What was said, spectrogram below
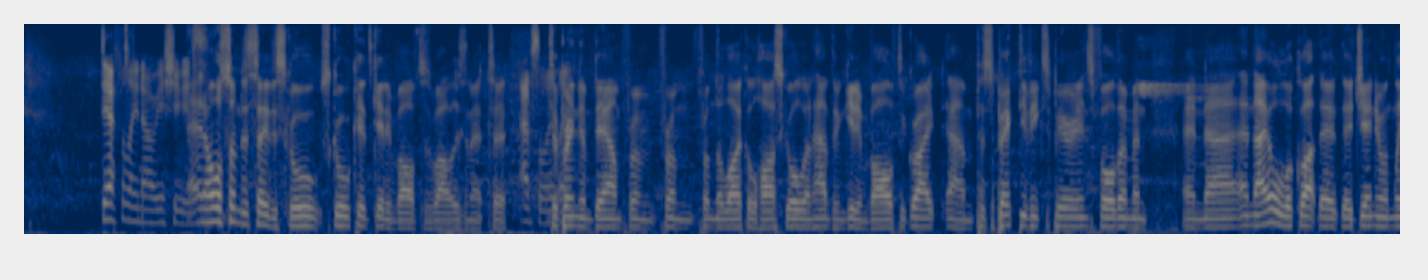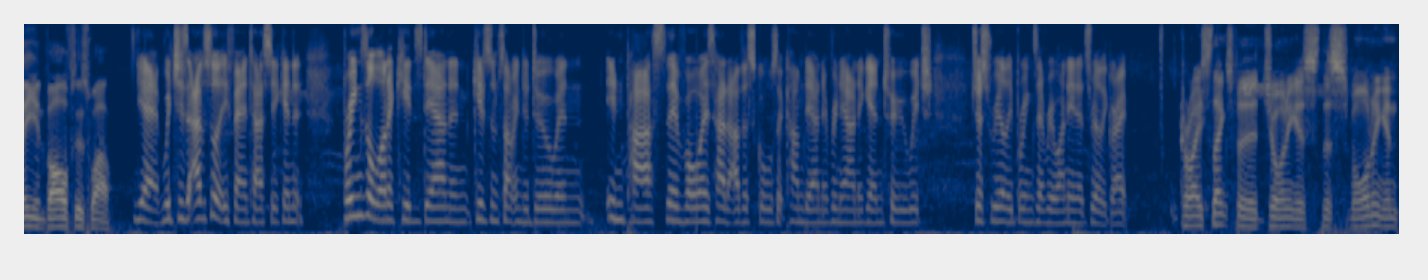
Definitely no issues. And awesome to see the school school kids get involved as well, isn't it? To Absolutely. to bring them down from, from, from the local high school and have them get involved. A great um, perspective experience for them, and and uh, and they all look like they're, they're genuinely involved as well. Yeah, which is absolutely fantastic, and it brings a lot of kids down and gives them something to do. And in past, they've always had other schools that come down every now and again too, which just really brings everyone in. It's really great. Grace, thanks for joining us this morning and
